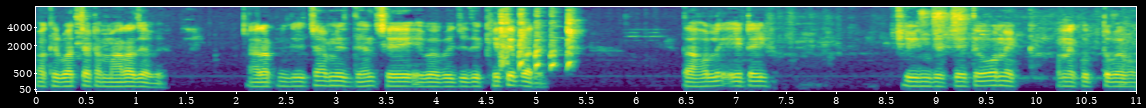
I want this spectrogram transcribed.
পাখির বাচ্চাটা মারা যাবে। আর আপনি যদি চামিচ দেন, সে এভাবে যদি খেতে পারে, তাহলে এটাই সিরিঞ্জের চাইতে অনেক অনেক উত্তম এবং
